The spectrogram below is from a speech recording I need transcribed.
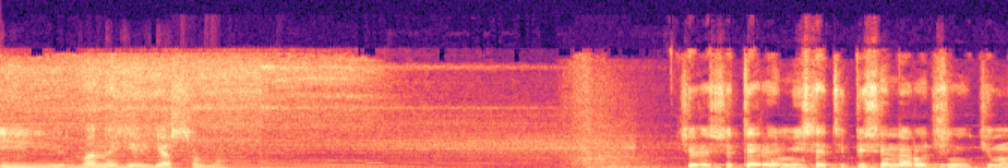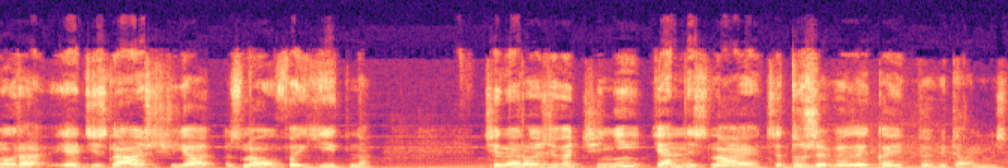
і в мене є я сама. Через 4 місяці після народження Тимура я дізналася, що я знову вагітна. Чи народжувати чи ні, я не знаю. Це дуже велика відповідальність.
